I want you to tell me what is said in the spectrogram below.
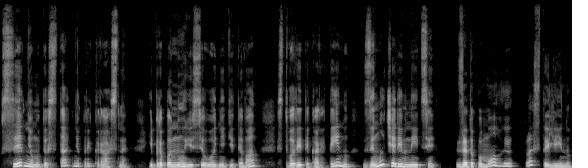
все в ньому достатньо прекрасне. І пропоную сьогодні діти вам створити картину зими чарівниці за допомогою пластиліну.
